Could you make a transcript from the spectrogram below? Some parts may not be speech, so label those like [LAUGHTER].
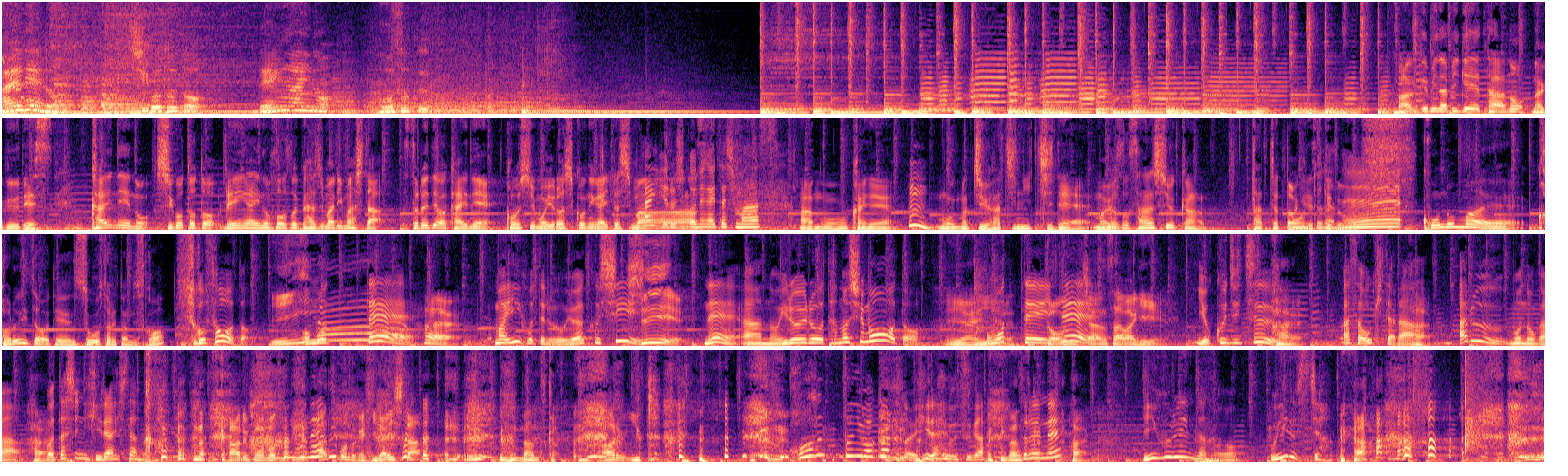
カエネの仕事と恋愛の法則。番組ナビゲーターのナグーです。カエネの仕事と恋愛の法則始まりました。それではカエネ今週もよろしくお願いいたします。はい、よろしくお願いいたします。あのカエネ、うん。もうまあ18日でまあおよそ3週間経っちゃったわけですけど、ね。この前軽井沢で過ごされたんですか？過ごそうと思って、はまあいいホテルを予約いし、しね、あのいろいろ楽しもうと思っていてどんちゃん騒ぎ。翌日、はい。朝起きたら、はい。あるものがはい。私に飛来したの。[LAUGHS] なんすかあるもの、ね。あるものが飛来した？[LAUGHS] なんですか？ある雪。本当にわかるのよ飛来物が。それね、はいインフルエンザのウイルスじゃん。[LAUGHS]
